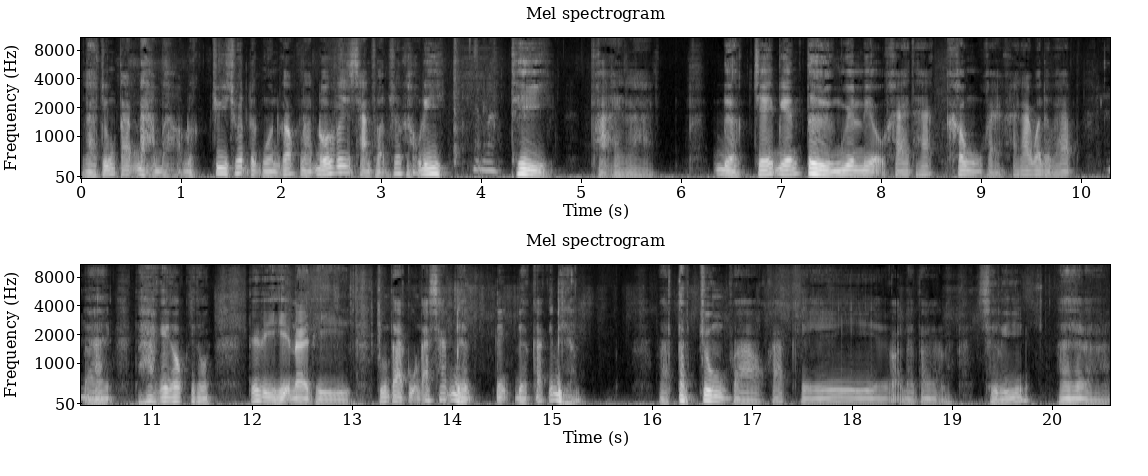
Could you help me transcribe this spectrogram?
là chúng ta đảm bảo được truy xuất được nguồn gốc là đối với sản phẩm xuất khẩu đi dạ vâng. thì phải là được chế biến từ nguyên liệu khai thác không phải khai thác bất hợp pháp. Dạ. đấy hai cái gốc cái thôi. Thế thì hiện nay thì chúng ta cũng đã xác được định được các cái điểm và tập trung vào các cái gọi là ta gọi là xử lý hay là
